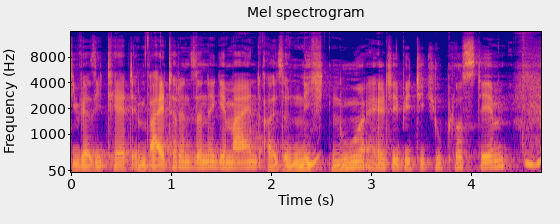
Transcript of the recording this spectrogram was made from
Diversität im weiteren Sinne gemeint, also nicht nur LGBTQ plus Themen, mhm.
